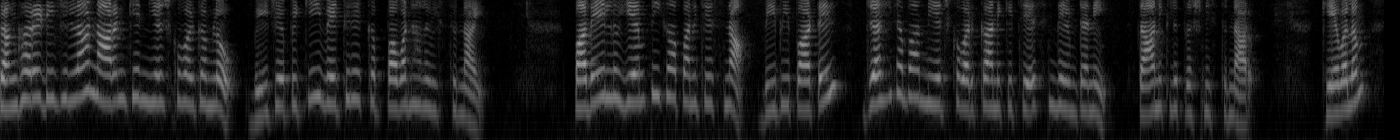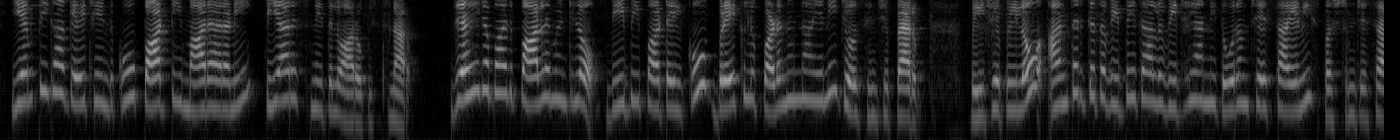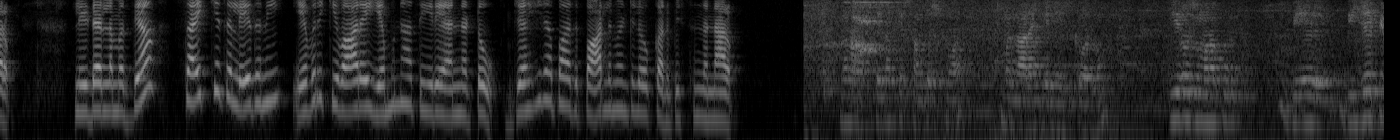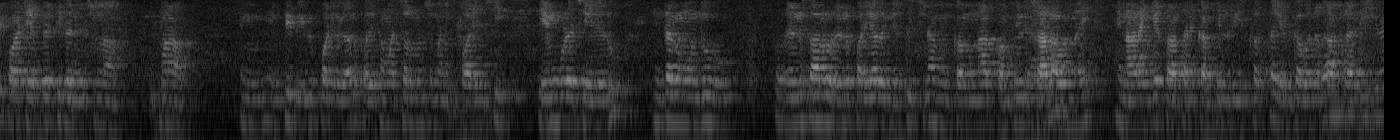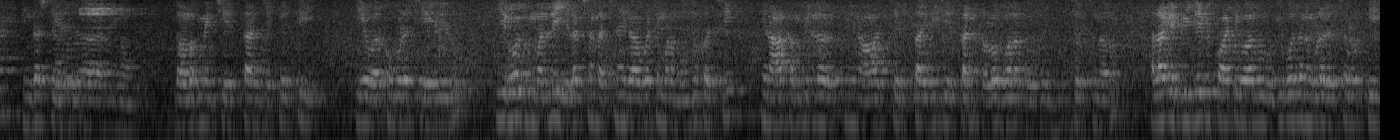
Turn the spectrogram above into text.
సంగారెడ్డి జిల్లా నారాయణఖేడ్ నియోజకవర్గంలో బీజేపీకి వ్యతిరేక పవనాలు వీస్తున్నాయి. పదేళ్ళు ఎంపీగా పనిచేసిన బీబీ పాటిల్ జహీరాబాద్ నియోజకవర్గానికి చేసిందేమిటని స్థానికులు ప్రశ్నిస్తున్నారు. కేవలం ఎంపీగా గెలిచేందుకు పార్టీ మారారని టీఆర్ఎస్ నేతలు ఆరోపిస్తున్నారు. జహీరాబాద్ పార్లమెంటులో బీబీ పాటిల్కు బ్రేకులు పడనున్నాయని జోసిన్ చెప్పారు. బీజేపీలో అంతర్గత విభేదాలు విజయాన్ని దూరం చేస్తాయని స్పష్టం చేశారు. లీడర్ల మధ్య సైక్యత లేదని ఎవరికి వారే యమునా తీరే అన్నట్టు జహీరాబాద్ పార్లమెంటులో కనిపిస్తుందన్నారు. మన సేన పేరు సంతోష్ కుమార్ మన నారాయణ నియోజకవర్గం. ఈరోజు మనకు బీజేపీ పార్టీ అభ్యర్థిగా నిల్చున్న మన ఎంపీ బీబీ పాటిల్ గారు పది సంవత్సరాల నుంచి మనకి పాలించి ఏం కూడా చేయలేదు ఇంతకుముందు రెండుసార్లు రెండు పర్యాలు గెలిపించిన మేము నాకు కంపెనీలు చాలా ఉన్నాయి. నేను నారాయణగిరి ప్రాంతానికి కంపెనీలు తీసుకొస్తా వెనుకబడిన ప్రాంతాన్ని ఇండస్ట్రీ నేను డెవలప్మెంట్ చేస్తా అని చెప్పేసి ఏ వర్క్ కూడా చేయలేదు. ఈరోజు మళ్ళీ ఎలక్షన్లు వచ్చినాయి కాబట్టి మనం ముందుకు వచ్చి నేను ఆ కంపెనీలో నేను ఆ చేస్తా ఇది చేస్తా అని ప్రలోభాలకు చేస్తున్నారు. అలాగే బీజేపీ పార్టీ వాళ్ళు యువతను కూడా రెచ్చగొట్టి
